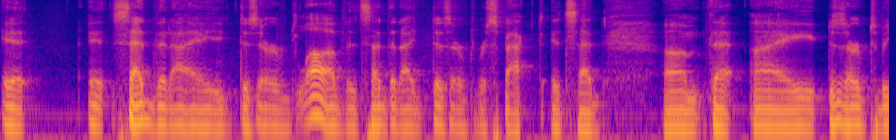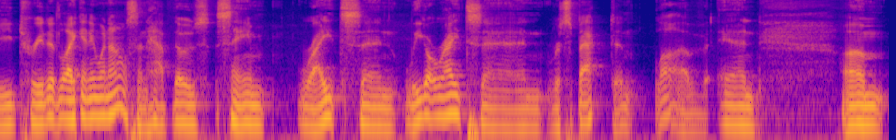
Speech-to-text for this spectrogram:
it it said that I deserved love. It said that I deserved respect. It said um, that I deserved to be treated like anyone else and have those same rights and legal rights and respect and love. And um,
